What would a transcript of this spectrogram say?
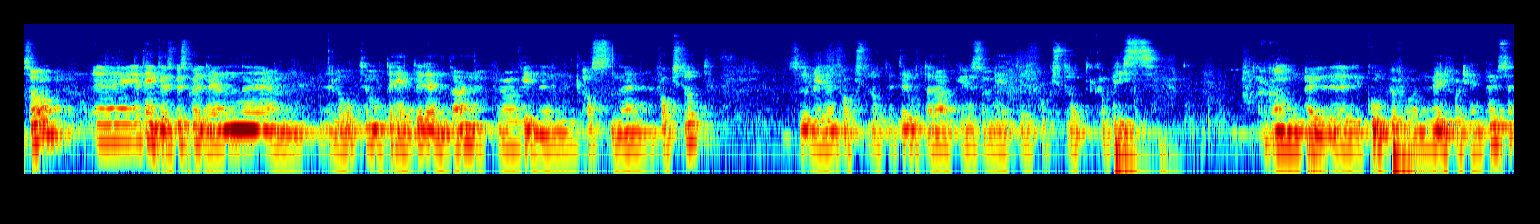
Så eh, jeg tenkte jeg skulle spille en eh, låt. Jeg måtte helt til Rendalen for å finne en passende foxtrot. Så det blir en foxtrot etter Ottar Aker som heter Foxtrot Caprice. Da kan Kompe få en velfortjent pause.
